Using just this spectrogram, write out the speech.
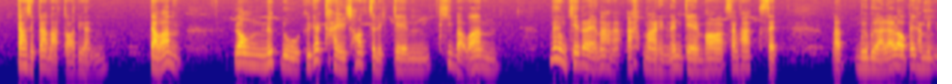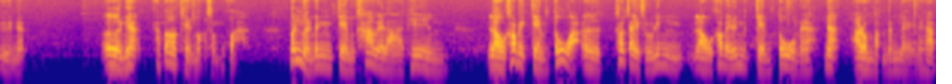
99 บาทต่อเดือน แต่ว่า ลองนึกดูคือถ้าใครชอบจริตเกมที่แบบว่า ไม่ต้องคิดอะไรมากอะอะมาถึงเล่นเกมพอสักพักเสร็จ แบบเบื่อๆแล้วเราไปทำอย่างอื่นเนี่ย เออเนี่ย Apple Arcade เหมาะสมกว่า มันเหมือนเป็นเกมฆ่าเวลาที่เราเข้าไปเกมตู้อะเออเข้าใจฟิลลิ่งเราเข้าไปเล่นเกมตู้ไหมนะเนี่ยอารมณ์แบบนั้นเลยนะครับ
